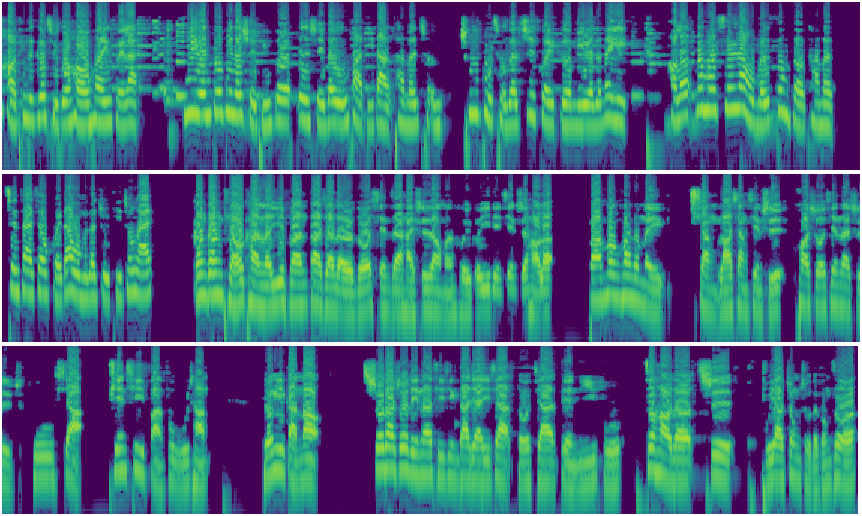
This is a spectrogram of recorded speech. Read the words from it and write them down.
好听的歌曲过后，欢迎回来。迷人多变的水瓶座，任谁都无法抵挡他们层出不穷的智慧和迷人的魅力。好了，那么先让我们送走他们，现在就回到我们的主题中来。刚刚调侃了一番大家的耳朵，现在还是让我们回归一点现实好了，把梦幻的美向拉向现实。话说现在是初夏，天气反复无常，容易感冒。说到这里呢，提醒大家一下，多加点衣服。做好的是不要中暑的工作哦，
